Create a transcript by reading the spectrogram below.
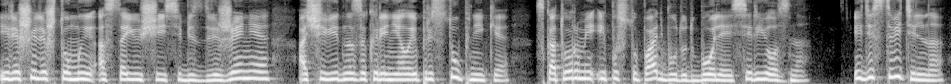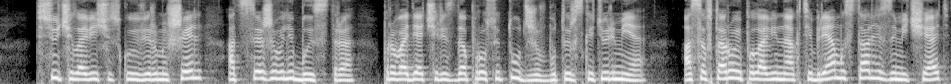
и решили, что мы, остающиеся без движения, очевидно закоренелые преступники, с которыми и поступать будут более серьезно. И действительно – Всю человеческую вермишель отцеживали быстро, проводя через допросы тут же в Бутырской тюрьме. А со второй половины октября мы стали замечать,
